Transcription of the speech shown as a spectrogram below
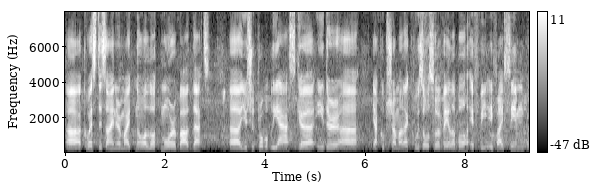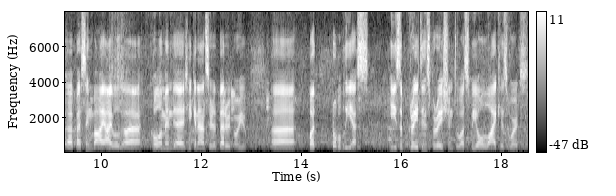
uh, a quest designer might know a lot more about that. Uh, you should probably ask uh, either uh, Jakub Szamałek, who's also available. If, we, if I see him uh, passing by, I will call him and he can answer that better for you. But probably yes. He's a great inspiration to us. We all like his works.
